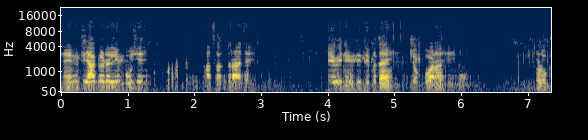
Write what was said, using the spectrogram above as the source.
ને એનાથી આગળ લીંબુ છે. આ સંતરા છે. એવી ને એવી રીતે બધાય ચોપવાના છે. થોડુંક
